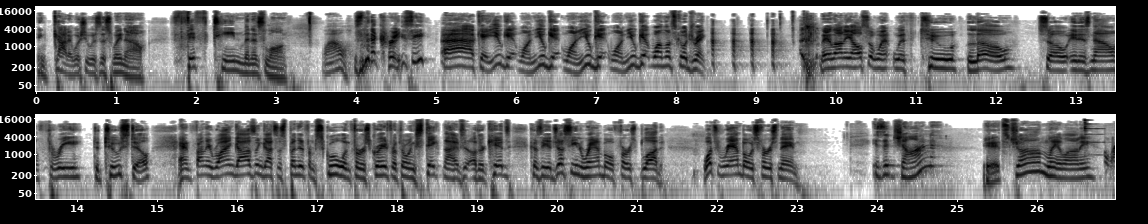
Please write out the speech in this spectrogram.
and God, I wish it was this way now, 15 minutes long. Wow. Isn't that crazy? Ah, okay, you get one, you get one, you get one, you get one. Let's go drink. Leilani also went with two low, so it is now three to two still. And finally, Ryan Gosling got suspended from school in first grade for throwing steak knives at other kids because he had just seen Rambo First Blood. What's Rambo's first name? Is it John? It's John Leilani. Wow.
